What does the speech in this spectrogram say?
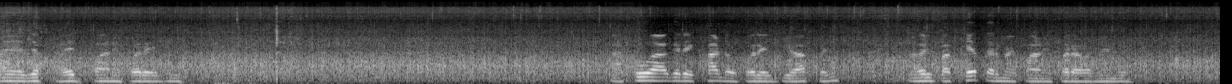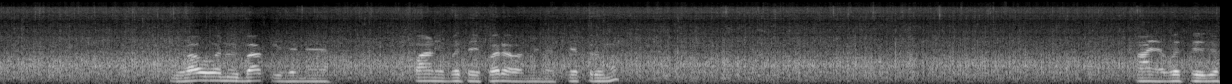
અહીંયા જ પાણી ભરાઈ ગયું. કુવા આગળ ખાડો ભરાઈ ગયો આખરી. હવે પાક ખેતરમાં પાણી ભરાવા માંડ્યું. વાવવાનું બાકી છે ને પાણી બધે ભરાવા માંડ્યા ખેતરોમાં. અહીંયા બધે જ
